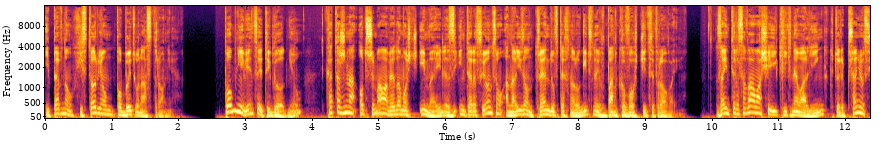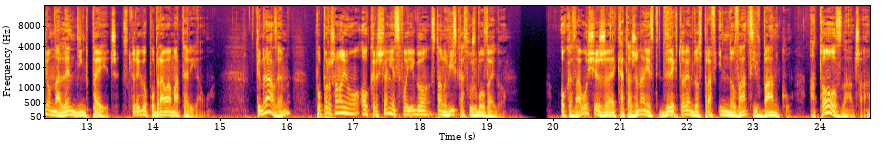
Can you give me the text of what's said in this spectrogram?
i pewną historią pobytu na stronie. Po mniej więcej tygodniu Katarzyna otrzymała wiadomość e-mail z interesującą analizą trendów technologicznych w bankowości cyfrowej. Zainteresowała się i kliknęła link, który przeniósł ją na landing page, z którego pobrała materiał. Tym razem poproszono ją o określenie swojego stanowiska służbowego. Okazało się, że Katarzyna jest dyrektorem do spraw innowacji w banku, a to oznacza,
